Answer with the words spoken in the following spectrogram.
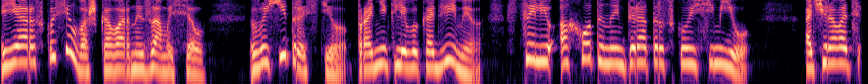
«Я раскусил ваш коварный замысел. Вы хитростью проникли в Академию с целью охоты на императорскую семью. Очаровать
